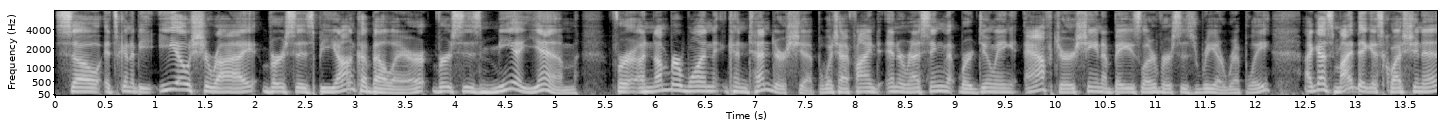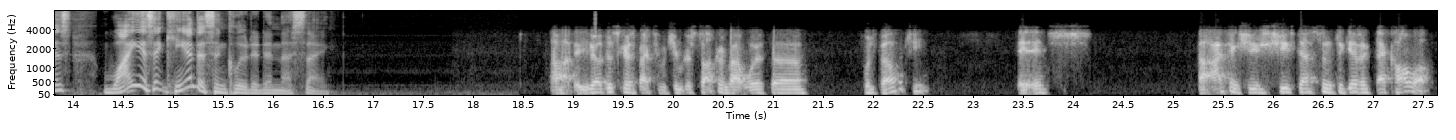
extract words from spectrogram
So it's going to be Io Shirai versus Bianca Belair versus Mia Yim for a number one contendership, which I find interesting that we're doing after Shayna Baszler versus Rhea Ripley. I guess my biggest question is why isn't Candice included in this thing? uh, you know, this goes back to what you were just talking about with uh, with Velveteen. It, it's, uh, I think she's she's destined to get a, that call up.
